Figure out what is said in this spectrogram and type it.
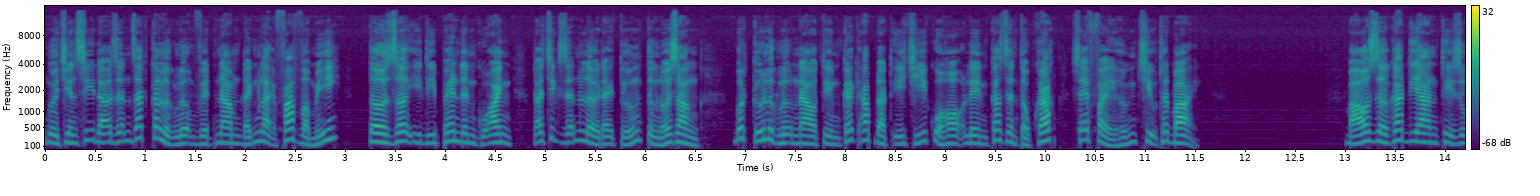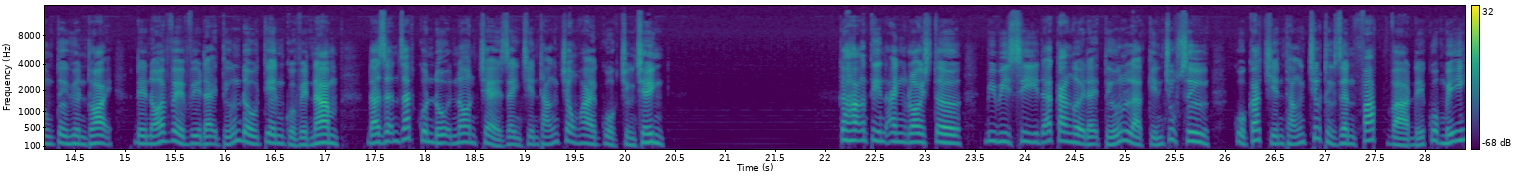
người chiến sĩ đã dẫn dắt các lực lượng Việt Nam đánh lại Pháp và Mỹ. Tờ The Independent của Anh đã trích dẫn lời đại tướng từng nói rằng bất cứ lực lượng nào tìm cách áp đặt ý chí của họ lên các dân tộc khác sẽ phải hứng chịu thất bại. Báo The Guardian thì dùng từ huyền thoại để nói về vị đại tướng đầu tiên của Việt Nam đã dẫn dắt quân đội non trẻ giành chiến thắng trong hai cuộc trường trinh. Các hãng tin Anh Reuters, BBC đã ca ngợi đại tướng là kiến trúc sư của các chiến thắng trước thực dân Pháp và đế quốc Mỹ.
